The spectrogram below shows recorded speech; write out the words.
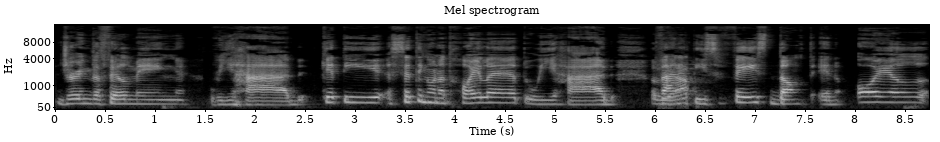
During the filming, we had Kitty sitting on a toilet. We had Vanity's face dunked in oil.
